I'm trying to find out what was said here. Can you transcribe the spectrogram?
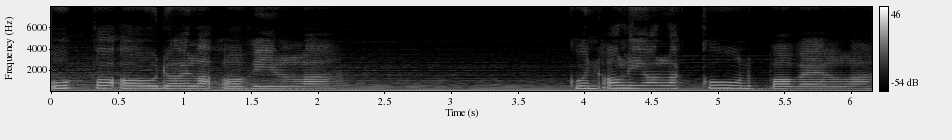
uppo oudoilla ovilla? kuin oli olla kuun povella,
